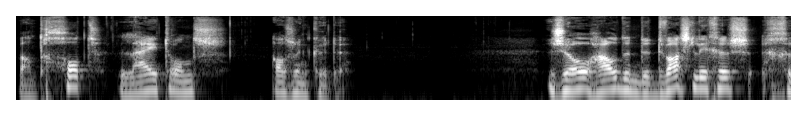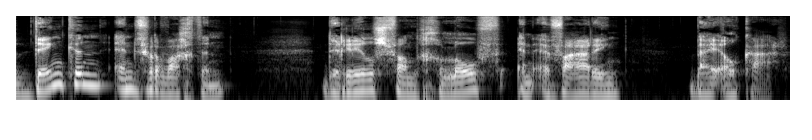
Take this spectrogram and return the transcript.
Want God leidt ons als een kudde. Zo houden de dwarsliggers gedenken en verwachten, de rails van geloof en ervaring bij elkaar.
